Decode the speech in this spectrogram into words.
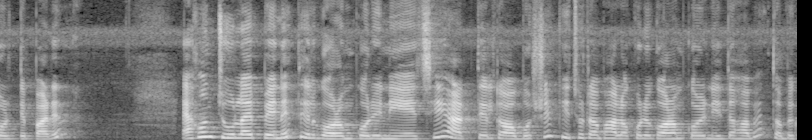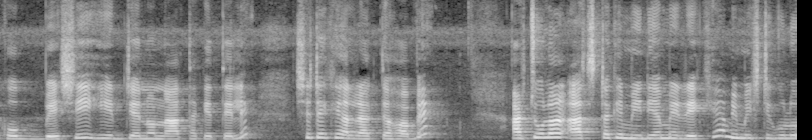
করতে পারেন। এখন চুলায় পেনে তেল গরম করে নিয়েছি আর তেলটা অবশ্যই কিছুটা ভালো করে গরম করে নিতে হবে, তবে খুব বেশি হিট যেন না থাকে তেলে, সেটা খেয়াল রাখতে হবে। আর চুলার আঁচটাকে মিডিয়ামে রেখে আমি মিষ্টিগুলো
